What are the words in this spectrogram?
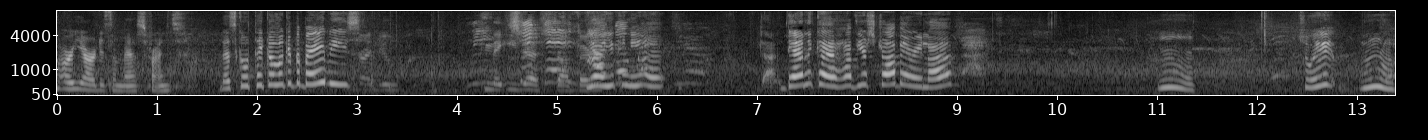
Our yard is a mess, friends. Let's go take a look at the babies. Can they eat a strawberry? Yeah, you can eat it. Danica, have your strawberry, love. Mmm. Sweet. Mmm.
